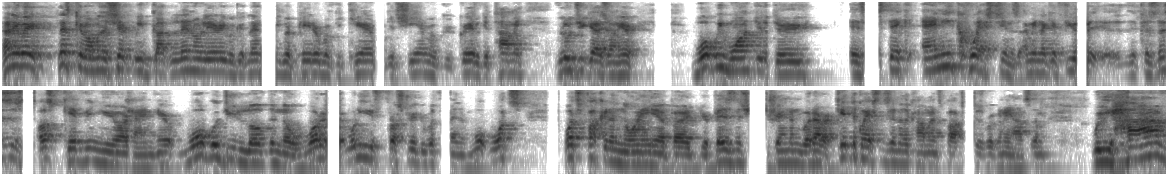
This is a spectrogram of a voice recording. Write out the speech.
Anyway, let's get on with the shit. We've got Lynn O'Leary, we've got Lindsay, we've got Peter, we've got Kieran, we've got Shane, we've got Grace, we've got Tommy, loads of you guys on here. What we want you to do is stick any questions. I mean, like if you, because this is us giving you our time here. What would you love to know? What What are you frustrated with? And what, what's What's fucking annoying you about your business, your training, whatever? Get the questions into the comments box because we're going to answer them. We have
